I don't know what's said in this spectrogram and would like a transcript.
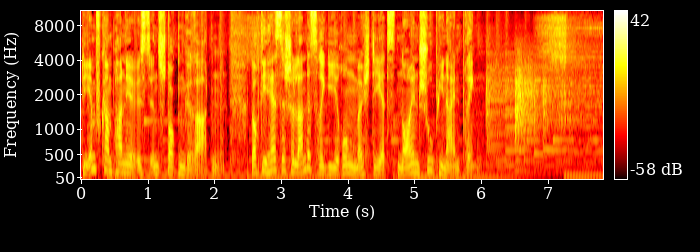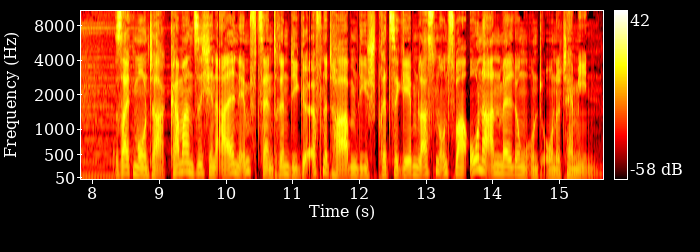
Die Impfkampagne ist ins Stocken geraten. Doch die hessische Landesregierung möchte jetzt neuen Schub hineinbringen. Seit Montag kann man sich in allen Impfzentren, die geöffnet haben, die Spritze geben lassen, und zwar ohne Anmeldung und ohne Termin.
